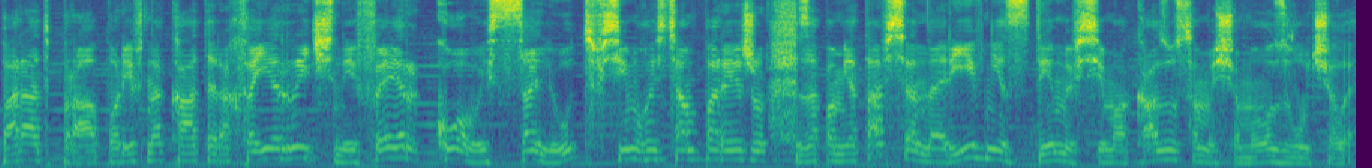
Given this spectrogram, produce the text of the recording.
парад прапорів на катерах, феєричний феєрковий салют всім гостям Парижу запам'ятався на рівні з тими всіма казусами, що ми озвучили.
